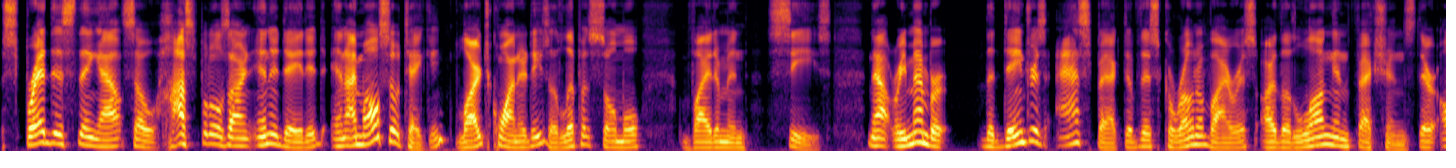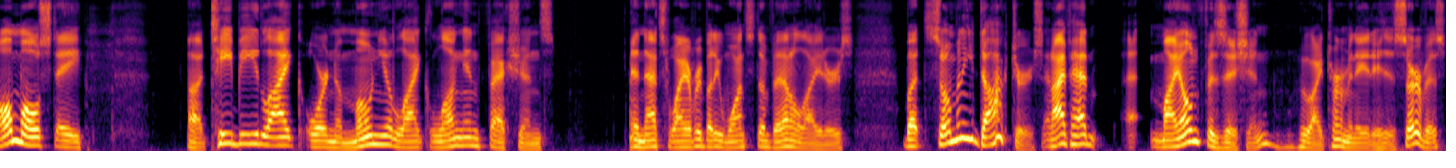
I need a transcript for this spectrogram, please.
spread this thing out so hospitals aren't inundated. And I'm also taking large quantities of liposomal vitamin C's. Now, remember, the dangerous aspect of this coronavirus are the lung infections. They're almost a uh, TB like or pneumonia like lung infections, and that's why everybody wants the ventilators. But so many doctors, and I've had uh, my own physician, who I terminated his service,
